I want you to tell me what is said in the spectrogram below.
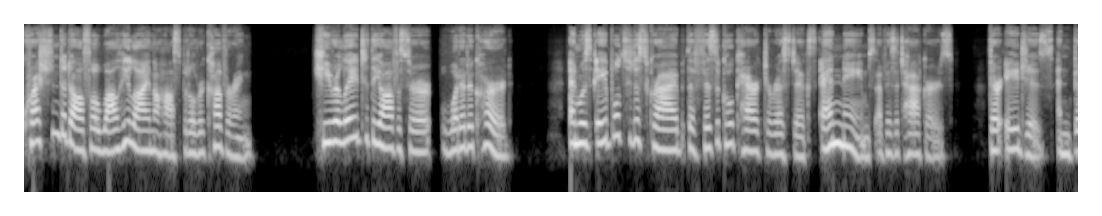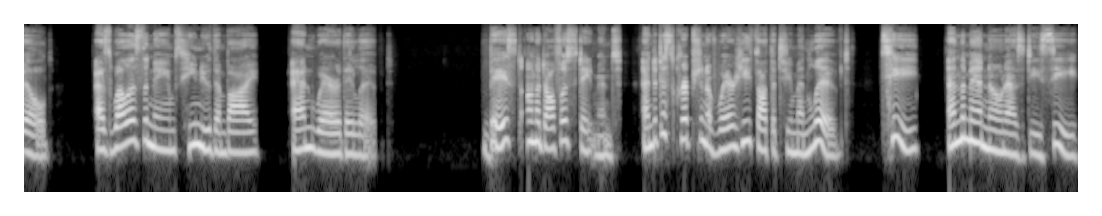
questioned Adolfo while he lay in the hospital recovering. He relayed to the officer what had occurred and was able to describe the physical characteristics and names of his attackers, their ages and build, as well as the names he knew them by and where they lived. Based on Adolfo's statement and a description of where he thought the two men lived, T and the man known as DC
